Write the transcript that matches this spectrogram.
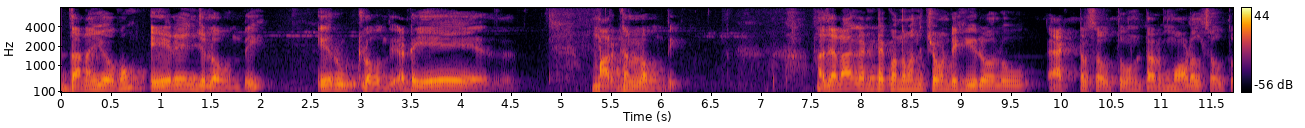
ధనయోగం ఏ రేంజ్లో ఉంది? ఏ రూట్లో ఉంది? అంటే ఏ మార్గంలో ఉంది? అది ఎలాగంటే కొంతమంది చూడండి హీరోలు యాక్టర్స్ అవుతూ ఉంటారు మోడల్స్ అవుతూ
